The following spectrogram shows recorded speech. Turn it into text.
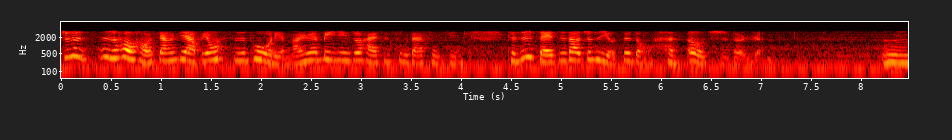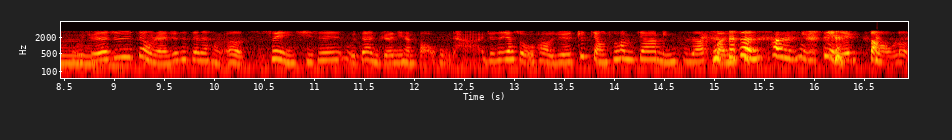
就是日后好相见啊，不用撕破脸吧，因为毕竟就还是住在附近。可是谁知道就是有这种很恶质的人。嗯，我觉得就是这种人就是真的很恶质，所以你其实我知道你觉得你很保护他，就是要说的话，我觉得就讲出他们家的名字啊，反正 他的店也倒了，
